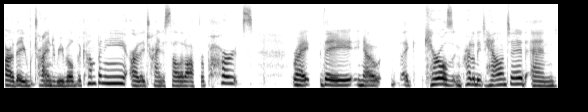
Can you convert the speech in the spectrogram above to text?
Are they trying to rebuild the company? Are they trying to sell it off for parts? Right? They, you know, like Carol's incredibly talented and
